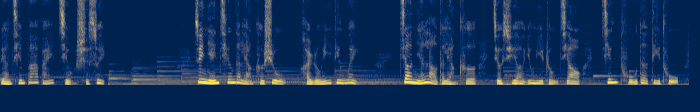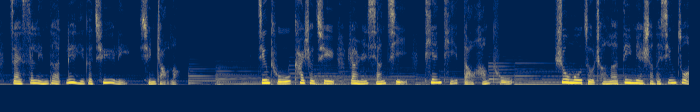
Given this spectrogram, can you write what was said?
两千八百九十岁。最年轻的两棵树很容易定位，较年老的两棵就需要用一种叫经图的地图，在森林的另一个区域里寻找了。经图看上去让人想起天体导航图，树木组成了地面上的星座，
